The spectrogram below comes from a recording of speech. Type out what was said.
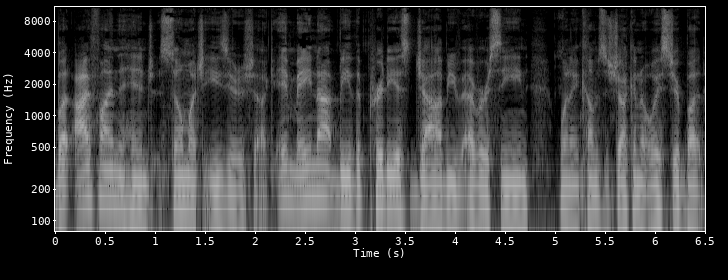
but I find the hinge so much easier to shuck. It may not be the prettiest job you've ever seen when it comes to shucking an oyster, but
